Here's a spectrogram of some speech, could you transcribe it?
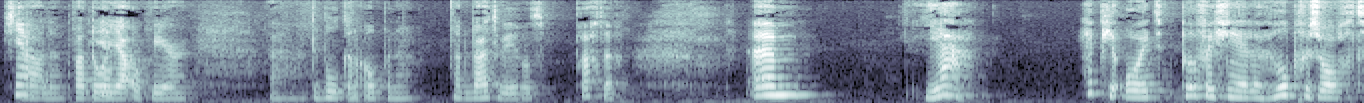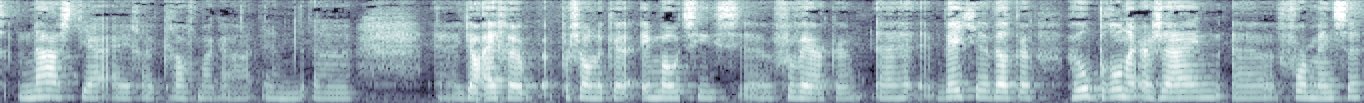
stralen. Ja. Waardoor ja. jij ook weer uh, de boel kan openen naar de buitenwereld. Prachtig. Um, ja, Heb je ooit professionele hulp gezocht naast je eigen Krav en uh, uh, jouw eigen persoonlijke emoties uh, verwerken? weet je welke hulpbronnen er zijn voor mensen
